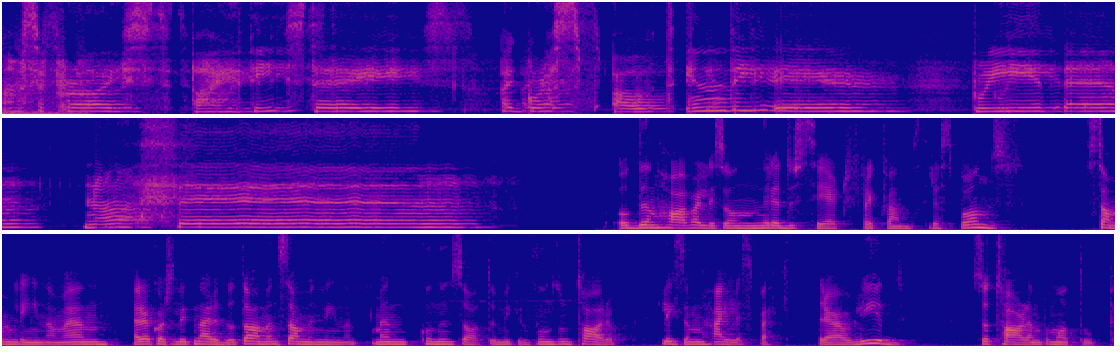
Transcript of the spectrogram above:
I'm surprised by these days. I grasp out in the air, breathe in nothing. Og den har veldig sånn redusert frekvensrespons. Sammenligna med en Her er kanskje litt nerdete, da, men med en kondensatormikrofon som tar opp liksom hele spekteret av lyd, så tar den på en måte opp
